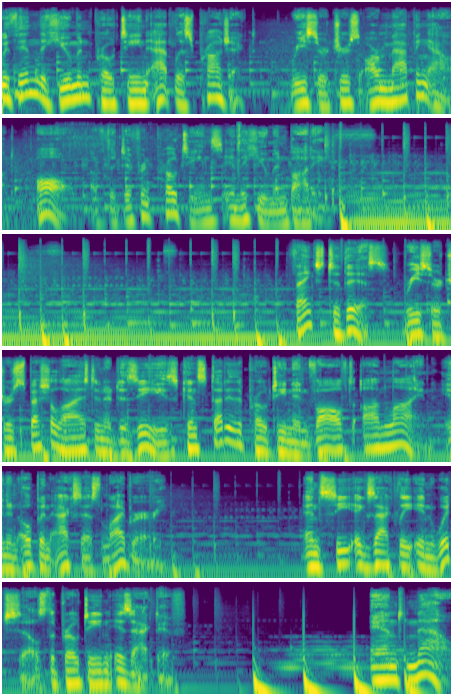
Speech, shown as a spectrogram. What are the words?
Within the Human Protein Atlas project, researchers are mapping out all of the different proteins in the human body. Thanks to this, researchers specialized in a disease can study the protein involved online in an open access library and see exactly in which cells the protein is active. And now,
